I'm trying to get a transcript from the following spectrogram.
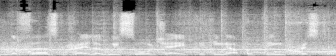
In the first trailer we saw Jay picking up a pink crystal.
